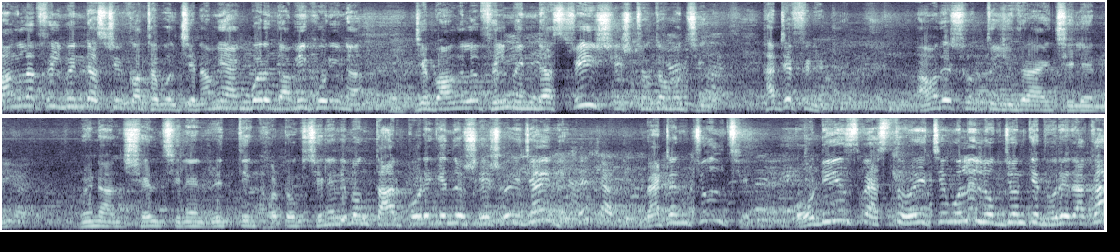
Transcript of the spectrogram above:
বাংলা ফিল্ম ইন্ডাস্ট্রির কথা বলছেন। আমি একবারও দাবি করি না যে বাংলা ফিল্ম ইন্ডাস্ট্রি শ্রেষ্ঠতম ছিল। হ্যাঁ ডেফিনেটলি আমাদের সত্যজিৎ রায় ছিলেন, মৃণাল সেন ছিলেন ঋত্বিক ঘটক ছিলেন এবং তারপরে কিন্তু শেষ হয়ে যায়নি। ব্যাটন চলছে। অডিয়েন্স ব্যস্ত হয়েছে বলে লোকজনকে ধরে রাখা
